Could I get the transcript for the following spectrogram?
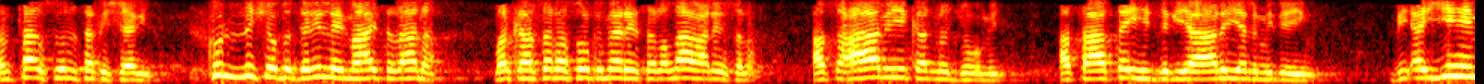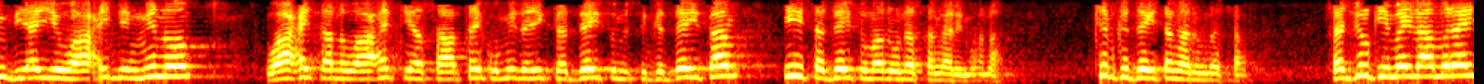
anta usulsaka sheegi kulli shoba daliillay mahaysadaana markaasa rasuulka meeray sala allahu alayh wasalam asxaabii kanujumi asxaabtay hidigyaalo yalmideyin biayihim biayi waaxidin minhum waaxid al waaxidki asxaabtay kumida igtadaytum isikadaytan ihtadaytum anunasan ari mana kibkadaytan anunasan rajulki may laamray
